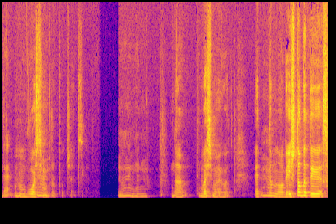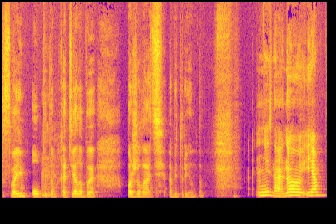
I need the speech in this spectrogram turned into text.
да. Восемь уже, получается. Ну, наверное. Да, восьмой год. Это много. И что бы ты со своим опытом хотела бы пожелать абитуриентам? Не знаю, но я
